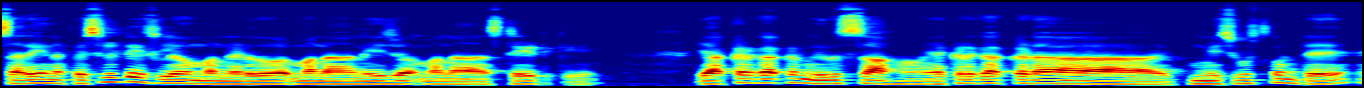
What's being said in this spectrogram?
సరైన ఫెసిలిటీస్ లేవు మన మన నిజ మన స్టేట్కి ఎక్కడికక్కడ నిరుత్సాహం ఎక్కడికక్కడ మీరు చూసుకుంటే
